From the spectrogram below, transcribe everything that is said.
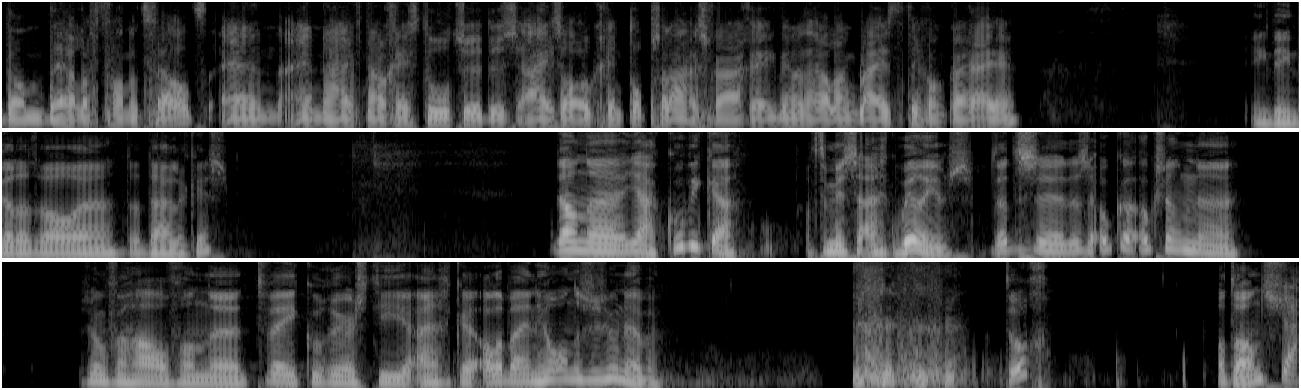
dan de helft van het veld. En, en hij heeft nou geen stoeltje, dus hij zal ook geen topsalaris vragen. Ik denk dat hij al lang blij is dat hij gewoon kan rijden. Ik denk dat dat wel eh, dat duidelijk is. Dan, eh, ja, Kubica. Of tenminste eigenlijk Williams. Dat is, eh, dat is ook, ook zo'n zo'n verhaal van twee coureurs die eigenlijk allebei een heel ander seizoen hebben. Toch? Althans. Ja.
